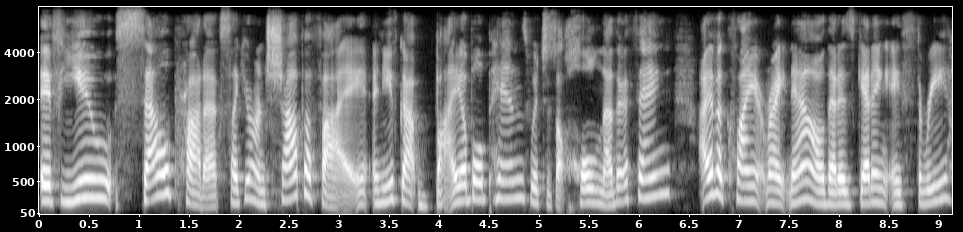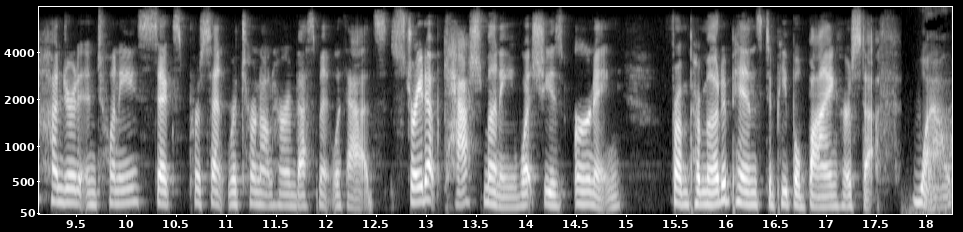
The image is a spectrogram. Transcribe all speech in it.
if you sell products like you're on Shopify and you've got buyable pins, which is a whole nother thing. I have a client right now that is getting a 326% return on her investment with ads, straight up cash money, what she is earning from promoted pins to people buying her stuff. Wow.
